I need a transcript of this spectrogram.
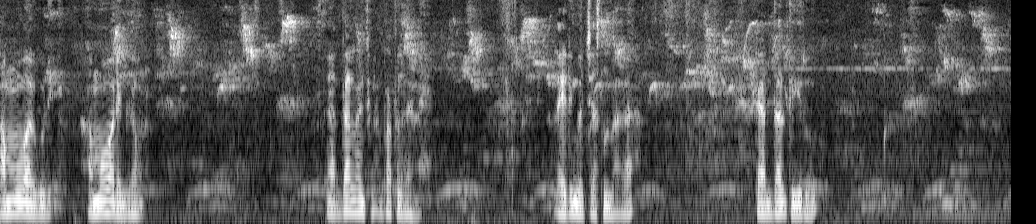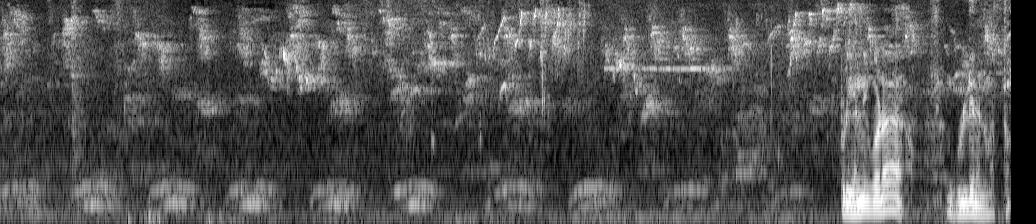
అమ్మవారి గుడి అమ్మవారి విగ్రహం. అద్దాల నుంచి కనపడలేదండి లైటింగ్ వచ్చేస్తుంది బాగా. అద్దాలు తీరు ఇప్పుడు ఇవన్నీ కూడా గుళ్ళేనండి మొత్తం.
